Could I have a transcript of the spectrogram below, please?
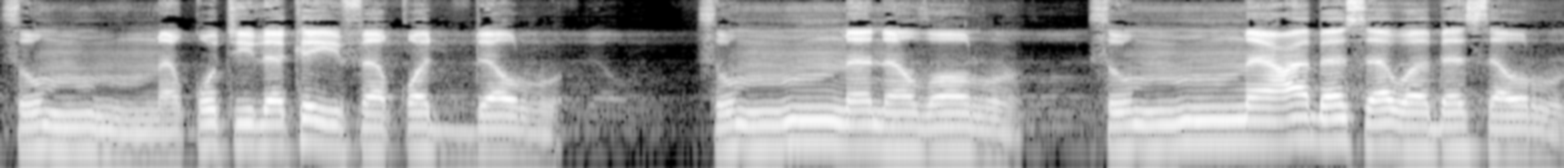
ثم قتل كيف قدر ثم نظر ثم عبس وبسر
